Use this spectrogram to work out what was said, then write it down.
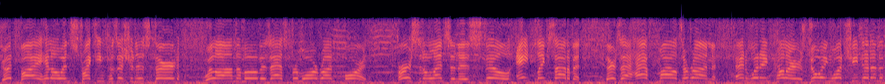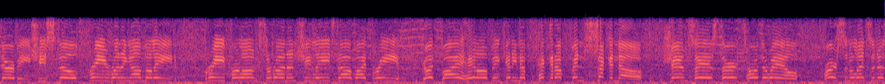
Goodbye Halo in striking position is third. Willa on the move is asked for more run fourth. Personal Ensign is still eight lengths out of it. There's a half mile to run, and Winning Colors doing what she did in the Derby. She's still free running on the lead. Three furlongs to run, and she leads now by three. Goodbye Halo beginning to pick it up in second now. Shamsay is third toward the rail. Personal Ensign is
